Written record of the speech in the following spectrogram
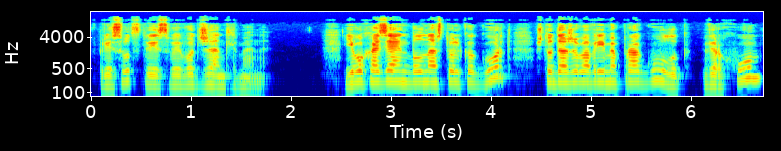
в присутствии своего джентльмена. Его хозяин был настолько горд, что даже во время прогулок верхом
